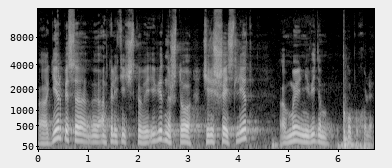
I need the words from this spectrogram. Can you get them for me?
э, герпеса онколитического. И видно, что через 6 лет мы не видим опухоли.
